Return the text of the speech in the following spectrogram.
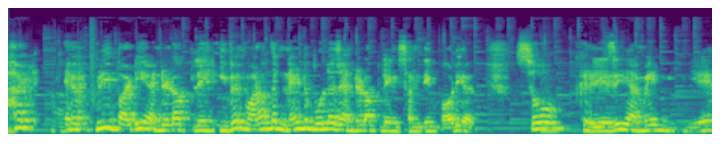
but everybody ended up playing even one of the net bowlers ended up playing Sandeep बॉडियर सो क्रेजी आई मीन ये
